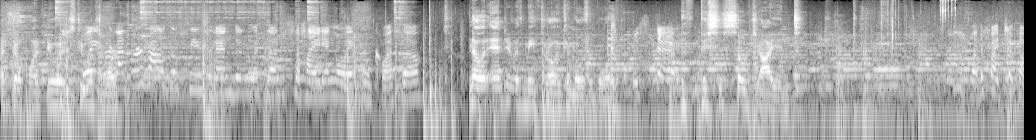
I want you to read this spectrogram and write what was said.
I don't want to do it. It's too Wait, much work. remember how the season ended with us hiding away from Queso? No, it ended with me throwing him overboard. Mister, This is so giant. what if I took a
